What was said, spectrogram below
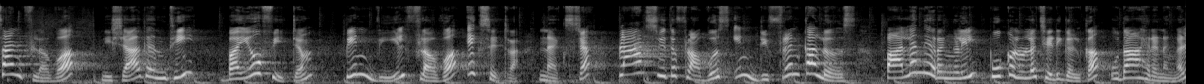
സൺഫ്ലവർ നിശാഗന്ധി biophytum pinwheel flower etcetera next plants with flowers in different colours പല നിറങ്ങളിൽ പൂക്കളുള്ള ചെടികൾക്ക് ഉദാഹരണങ്ങൾ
